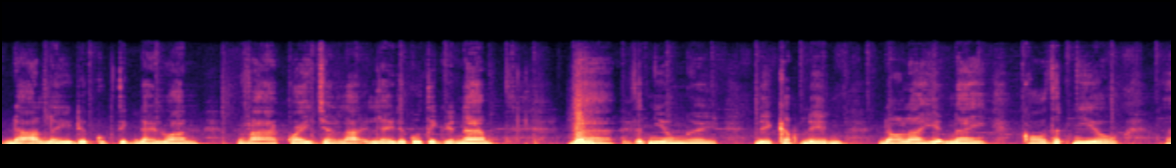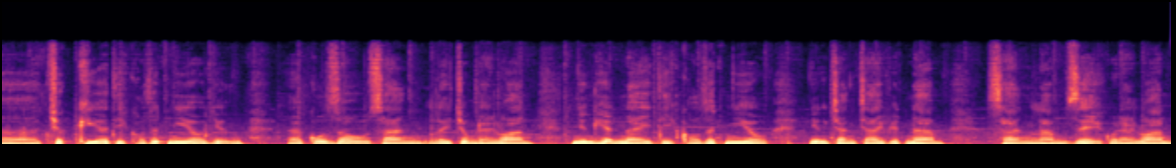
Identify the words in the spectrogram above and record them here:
đã lấy được quốc tịch Đài Loan và quay trở lại lấy được quốc tịch Việt Nam và rất nhiều người đề cập đến đó là hiện nay có rất nhiều à, trước kia thì có rất nhiều những à, cô dâu sang lấy chồng Đài Loan nhưng hiện nay thì có rất nhiều những chàng trai Việt Nam sang làm rể của Đài Loan.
